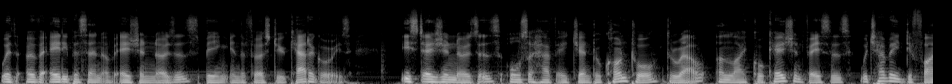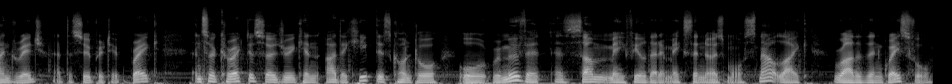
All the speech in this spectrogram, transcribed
with over 80% of Asian noses being in the first two categories, East Asian noses also have a gentle contour throughout, unlike Caucasian faces, which have a defined ridge at the supratip break, and so corrective surgery can either keep this contour or remove it, as some may feel that it makes the nose more snout-like rather than graceful.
